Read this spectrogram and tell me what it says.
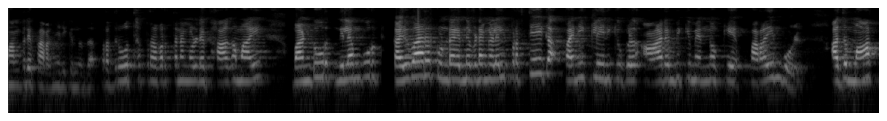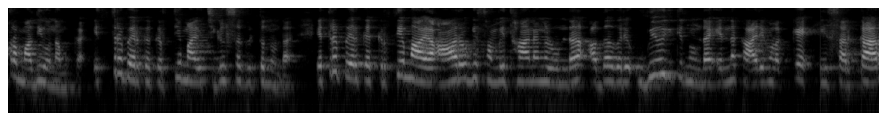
മന്ത്രി പറഞ്ഞിരിക്കുന്നത്. പ്രതിരോധ പ്രവർത്തനങ്ങളുടെ ഭാഗമായി വണ്ടൂർ നിലമ്പൂർ കരുവാരക്കുണ്ട് എന്നിവിടങ്ങളിൽ പ്രത്യേക പനി ക്ലിനിക്കുകൾ ആരംഭിക്കുമെന്നൊക്കെ പറയുമ്പോൾ അത് മാത്രം മതിയോ നമുക്ക്? എത്ര പേർക്ക് കൃത്യമായ ചികിത്സ കിട്ടുന്നുണ്ട്? എത്ര പേർക്ക് കൃത്യമായ ആരോഗ്യ സംവിധാനങ്ങളുണ്ട്? അത് അവർ ഉപയോഗിക്കുന്നുണ്ട് എന്ന കാര്യങ്ങളൊക്കെ ഈ സർക്കാർ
